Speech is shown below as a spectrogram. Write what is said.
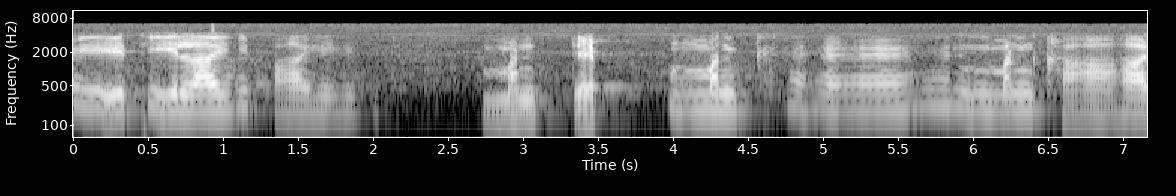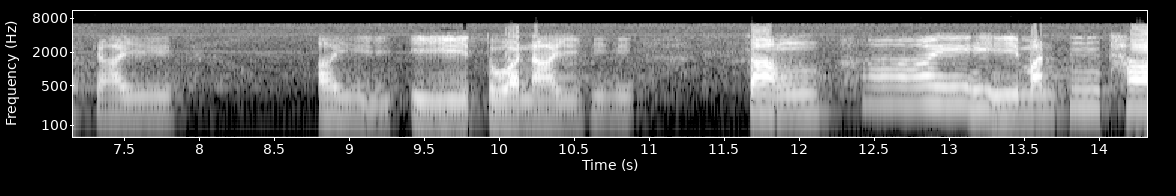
ยที่ไหลไป มันเจ็บ มันแค้นมันขาใจ ไออีตัวไหน สั่งให้มันทำ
